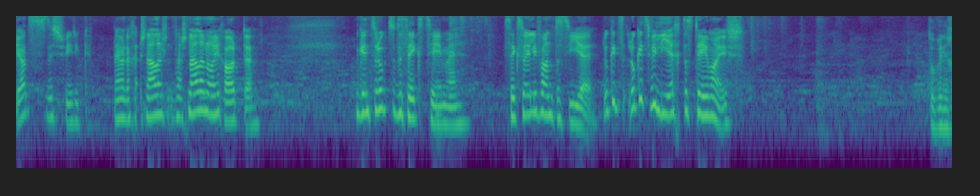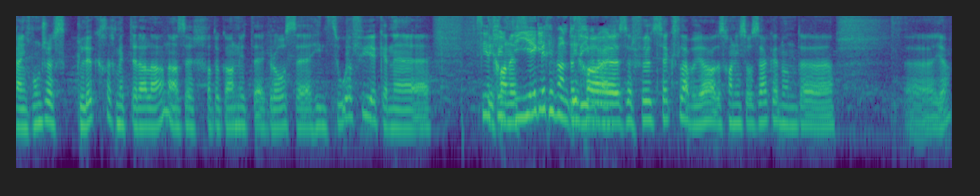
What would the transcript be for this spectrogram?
Ja, das, ist schwierig. Nehmen wir schnell eine neue Karte. Wir gehen zurück zu den Sexthemen. Sexuelle Fantasien. Schau jetzt, schau jetzt, wie leicht das Thema ist. Da bin ich eigentlich wunschlos glücklich mit der Alana. Also ich kann da gar nicht äh, gross äh, hinzufügen. Äh, Sie Ich kann es- jegliche Fantasie. ich habe ein erfülltes Sexleben, ja, das kann ich so sagen. Und äh, äh, ja,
